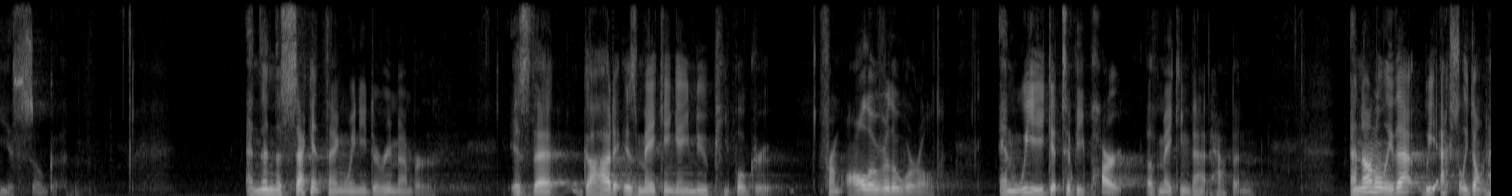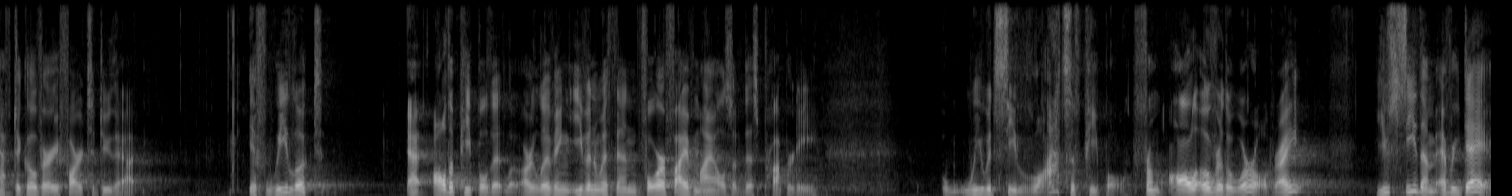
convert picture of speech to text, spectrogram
He is so good. And then the second thing we need to remember is that God is making a new people group from all over the world, and we get to be part of making that happen. And not only that, we actually don't have to go very far to do that. If we looked at all the people that are living even within four or five miles of this property, we would see lots of people from all over the world, right? You see them every day.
